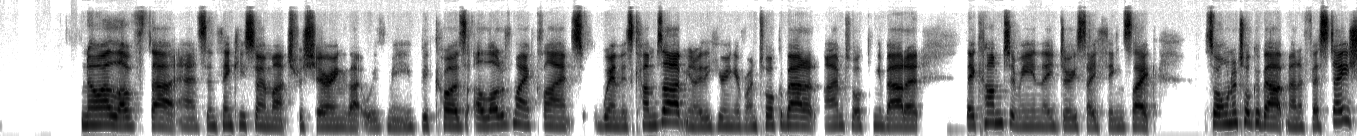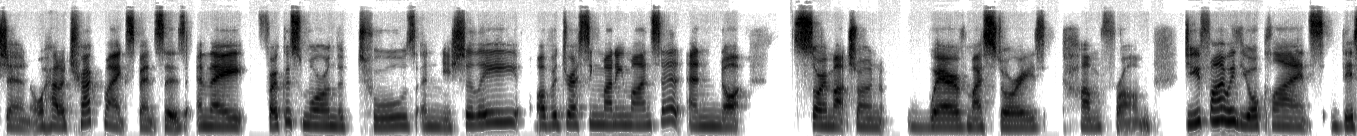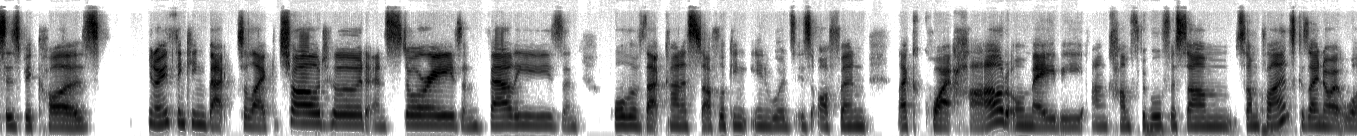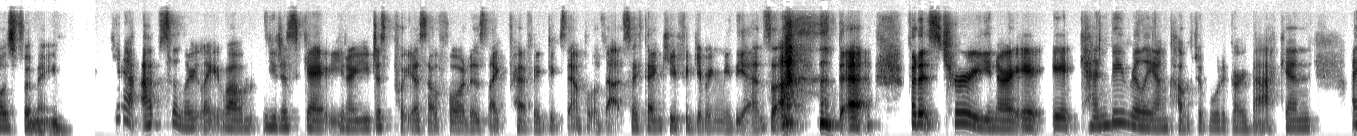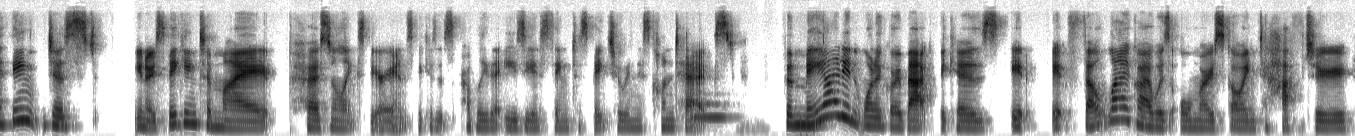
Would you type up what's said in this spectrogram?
No, I love that. And thank you so much for sharing that with me because a lot of my clients, when this comes up, you know, they're hearing everyone talk about it, I'm talking about it, they come to me and they do say things like, so I want to talk about manifestation or how to track my expenses. And they focus more on the tools initially of addressing money mindset and not so much on where have my stories come from. Do you find with your clients this is because, you know, thinking back to like childhood and stories and values and all of that kind of stuff, looking inwards is often like quite hard or maybe uncomfortable for some some clients because I know it was for me. Yeah, absolutely. Well, you just gave, you know, you just put yourself forward as like perfect example of that. So thank you for giving me the answer there. But it's true, you know, it it can be really uncomfortable to go back. And I think just, you know, speaking to my personal experience, because it's probably the easiest thing to speak to in this context. For me, I didn't want to go back because it it felt like I was almost going to have to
